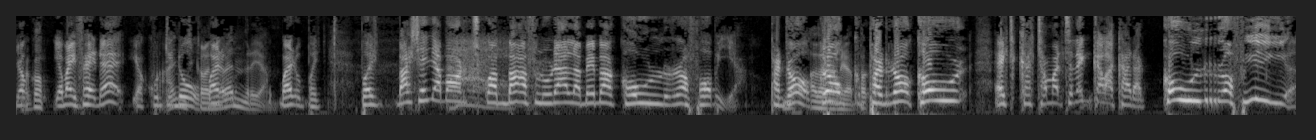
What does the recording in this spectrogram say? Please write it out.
jo, cop. jo vaig fent, eh? Jo continuo. Anys que l'hem de vendre, ja. bueno pues, pues va ser llavors quan va aflorar la meva coulrofòbia. Perdó, No, veure, no, mira, per- perdó, coul... És que se me'n trenca la cara. Coulrofília.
